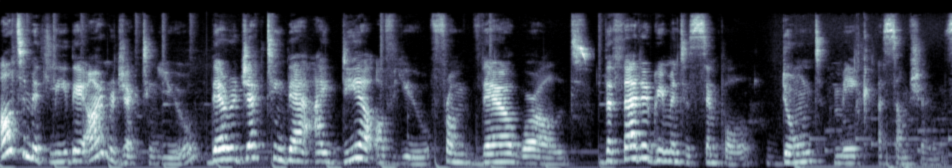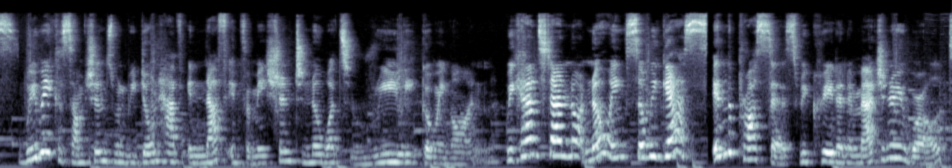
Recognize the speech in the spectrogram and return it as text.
Ultimately, they aren't rejecting you, they're rejecting their idea of you from their world. The third agreement is simple don't make assumptions. We make assumptions when we don't have enough information to know what's really going on. We can't stand not knowing, so we guess. In the process, we create an imaginary world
